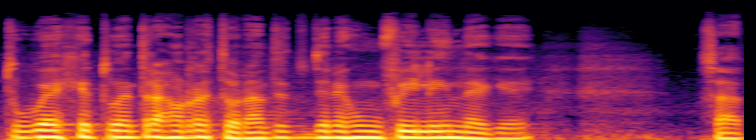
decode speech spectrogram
tú, ves que tú entras a un restaurante y tú tienes un feeling de que, o sea,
